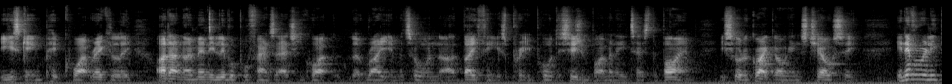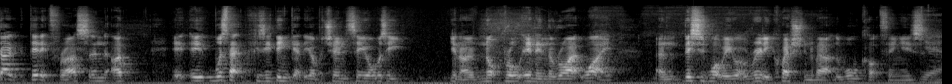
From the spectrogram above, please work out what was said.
he's getting picked quite regularly, I don't know many Liverpool fans that actually quite that rate him at all, and uh, they think it's a pretty poor decision by Benitez to buy him. He scored a great goal against Chelsea. He never really did, did it for us, and I, it, it was that because he didn't get the opportunity, or was he, you know, not brought in in the right way? And this is what we got to really question about the Walcott thing: is Yeah.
